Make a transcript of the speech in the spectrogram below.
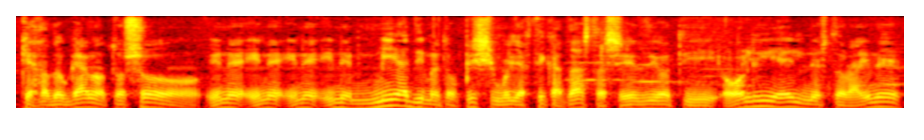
Και θα τον κάνω τόσο. Είναι, είναι, είναι, είναι μη αντιμετωπίσιμη όλη αυτή η κατάσταση, διότι όλοι οι Έλληνες τώρα είναι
